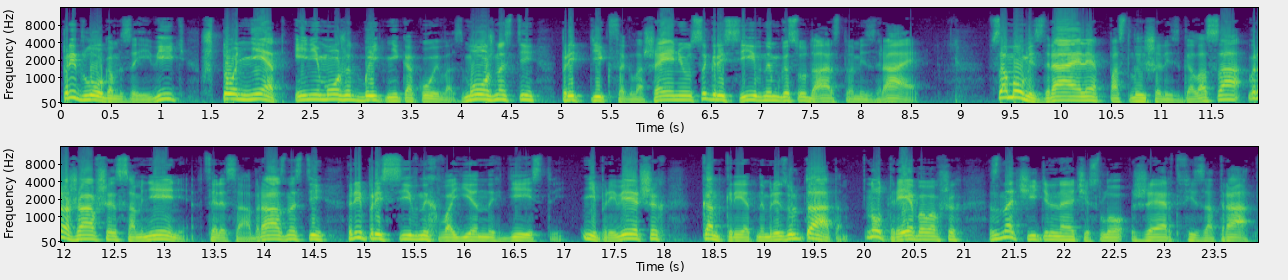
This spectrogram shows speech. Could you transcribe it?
предлогом заявить, что нет и не может быть никакой возможности прийти к соглашению с агрессивным государством Израиль. В самом Израиле послышались голоса, выражавшие сомнения в целесообразности репрессивных военных действий, не приведших к конкретным результатам, но требовавших значительное число жертв и затрат.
